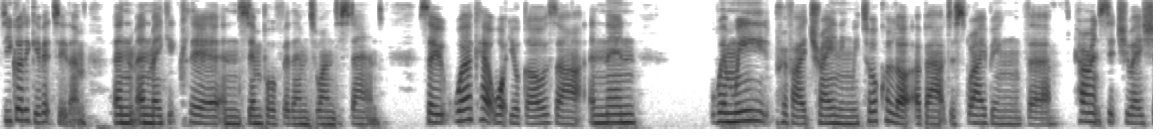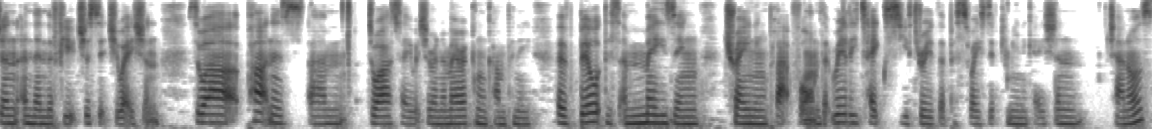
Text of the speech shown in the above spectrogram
so you've got to give it to them and and make it clear and simple for them to understand. So work out what your goals are, and then when we provide training, we talk a lot about describing the current situation and then the future situation. So our partners, um, Duarte, which are an American company, have built this amazing training platform that really takes you through the persuasive communication channels.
